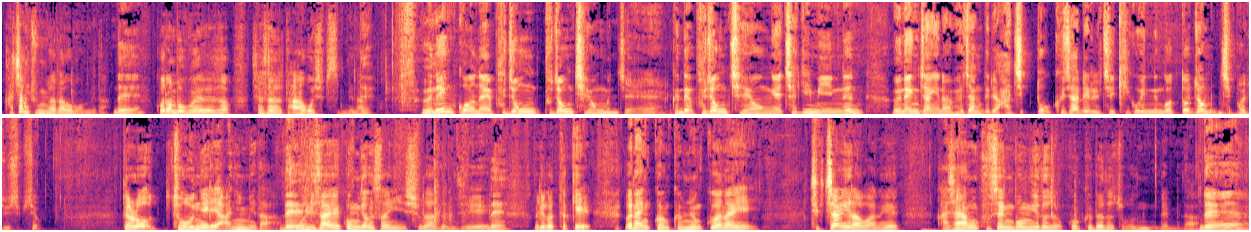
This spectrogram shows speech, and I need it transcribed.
가장 중요하다고 봅니다. 네. 그런 부분에 대해서 최선을 다하고 싶습니다. 네. 은행권의 부정 부정 채용 문제. 근데 부정 채용에 책임이 있는 은행장이나 회장들이 아직도 그 자리를 지키고 있는 것도 좀 짚어 주십시오. 별로 좋은 일이 아닙니다. 네. 우리 사회 공정성 이슈라든지 네. 그리고 특히 은행권 금융권의 직장이라고 하는 게 가장 후생복리도 좋고 급여도 좋은 데입니다. 네.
